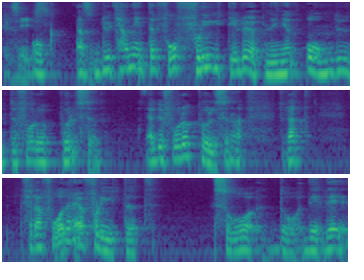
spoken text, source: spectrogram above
Precis. Och alltså, du kan inte få flyt i löpningen om du inte får upp pulsen. Ja, du får upp pulsen för att, för att få det där flytet så då, det, det,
